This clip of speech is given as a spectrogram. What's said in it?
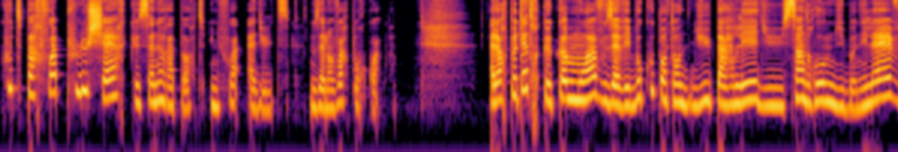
coûte parfois plus cher que ça ne rapporte une fois adulte. Nous allons voir pourquoi. Alors peut-être que comme moi, vous avez beaucoup entendu parler du syndrome du bon élève,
